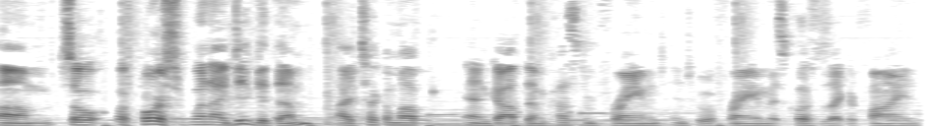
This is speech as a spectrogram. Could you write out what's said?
Um, so of course, when I did get them, I took them up and got them custom framed into a frame as close as I could find,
